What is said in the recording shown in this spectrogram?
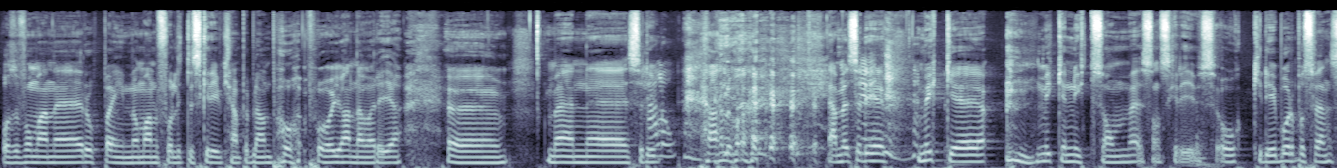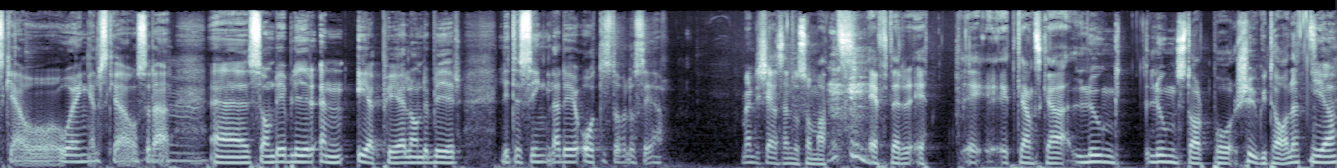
och så får man eh, ropa in om man får lite skrivkramp ibland på, på Johanna Maria. Eh, men så det... Hallå! Hallå? ja, men så det är mycket, mycket nytt som, som skrivs och det är både på svenska och, och engelska och sådär. Mm. Så om det blir en EP eller om det blir lite singlar, det återstår väl att se. Men det känns ändå som att efter ett, ett ganska lugnt, lugn start på 20-talet Ja.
